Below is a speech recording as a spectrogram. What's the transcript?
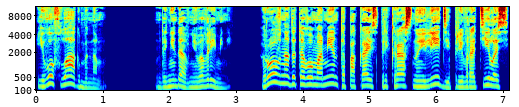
его флагманом до недавнего времени. Ровно до того момента, пока из прекрасной леди превратилась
